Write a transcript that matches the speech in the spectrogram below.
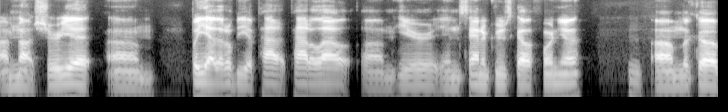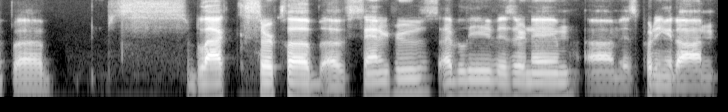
I'm not sure yet. Um, but yeah, that'll be a pad- paddle out um, here in Santa Cruz, California. Hmm. Um, look up uh, Black Surf Club of Santa Cruz, I believe is their name. Um, is putting it on.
